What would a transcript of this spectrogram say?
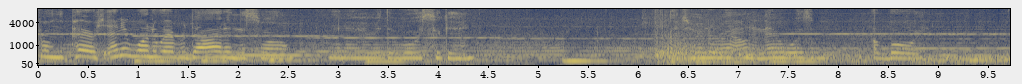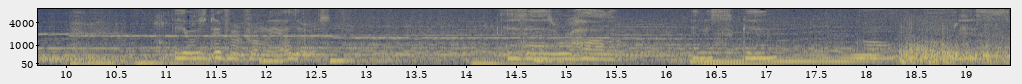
from the parish, anyone who ever died in the swamp. Then I heard the voice again. Turned around and there was a, a boy. He was different from the others. His eyes were hollow, and his skin. Oh God, his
